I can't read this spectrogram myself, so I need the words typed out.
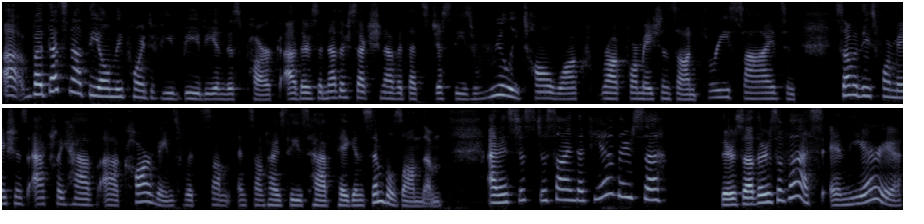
Uh, but that's not the only point of view beauty in this park. Uh, there's another section of it that's just these really tall walk, rock formations on three sides. And some of these formations actually have uh, carvings with some, and sometimes these have pagan symbols on them. And it's just a sign that, yeah, there's a, there's others of us in the area.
